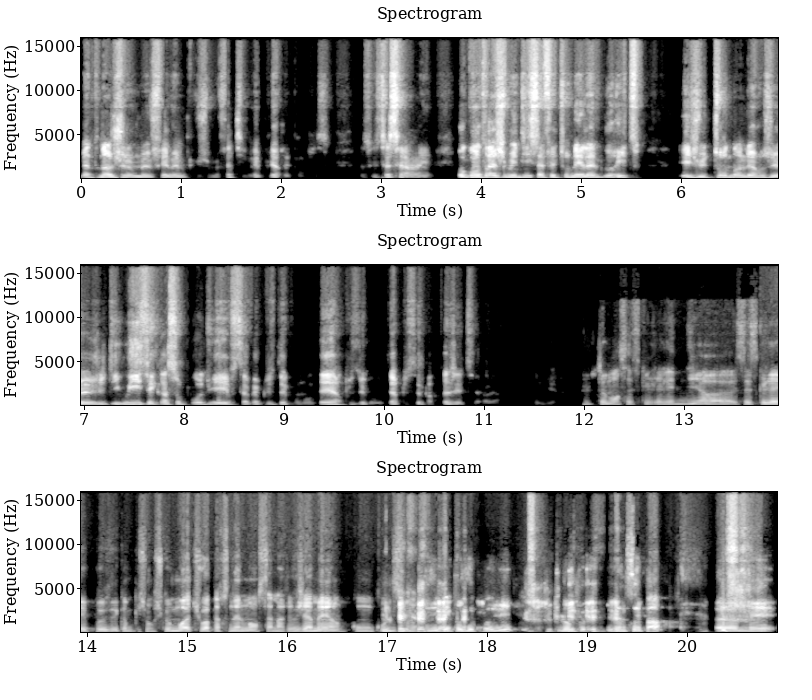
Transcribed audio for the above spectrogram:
maintenant, je me fais même plus, je me fatigue même plus à répondre parce que ça sert à rien. Au contraire, je me dis, ça fait tourner l'algorithme et je tourne dans leur jeu. Je dis oui, c'est grâce au produit et ça fait plus de commentaires, plus de commentaires, plus de partages, etc. Justement, c'est ce que j'allais te dire, euh, c'est ce que j'avais posé comme question, parce que moi, tu vois, personnellement, ça m'arrive jamais hein, qu'on dise que mon des produits, donc je ne sais pas. Euh, mais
